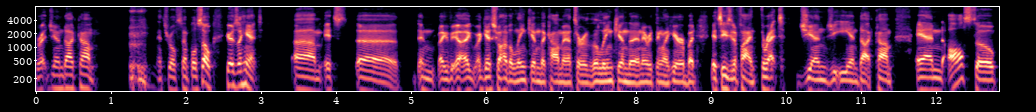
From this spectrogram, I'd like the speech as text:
ThreatGen.com. it's real simple. So here's a hint. Um, it's uh, and I, I, guess you'll have a link in the comments or the link in the and everything like here, but it's easy to find threatgen.com. And also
